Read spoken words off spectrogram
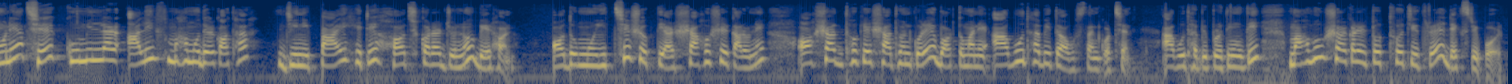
মনে আছে কুমিল্লার আলিফ মাহমুদের কথা? যিনি পায়ে হেঁটে হজ করার জন্য বের হন। অদম্য ইচ্ছে শক্তি আর সাহসের কারণে অসাধ্যকে সাধন করে বর্তমানে আবুধাবিতে অবস্থান করছেন। আবুধাবি প্রতিনিধি মাহবুব সরকারের তথ্যচিত্রে ডেস্ক রিপোর্ট।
